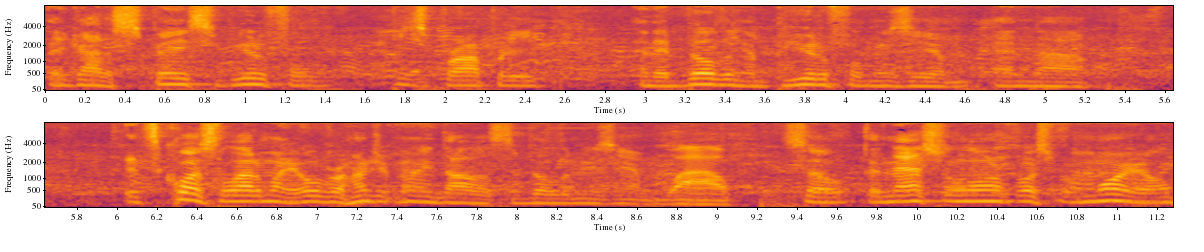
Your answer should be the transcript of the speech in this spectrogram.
they got a space, a beautiful piece of property, and they're building a beautiful museum. And uh, it's cost a lot of money, over 100 million dollars to build a museum. Wow. So the National Law Enforcement Memorial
